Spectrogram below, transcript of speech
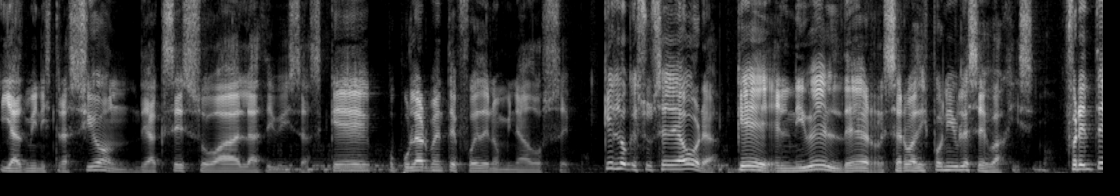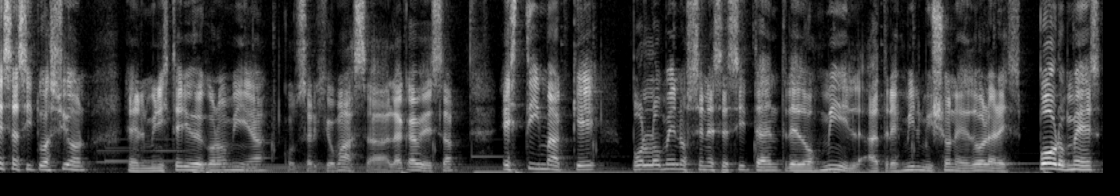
y administración de acceso a las divisas, que popularmente fue denominado CEPO. ¿Qué es lo que sucede ahora? Que el nivel de reservas disponibles es bajísimo. Frente a esa situación, el Ministerio de Economía, con Sergio Massa a la cabeza, estima que por lo menos se necesita entre 2.000 a 3.000 millones de dólares por mes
